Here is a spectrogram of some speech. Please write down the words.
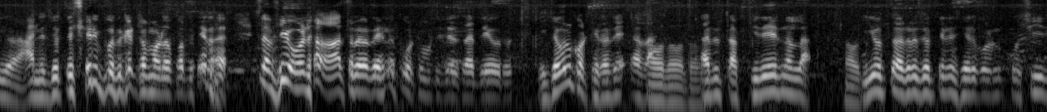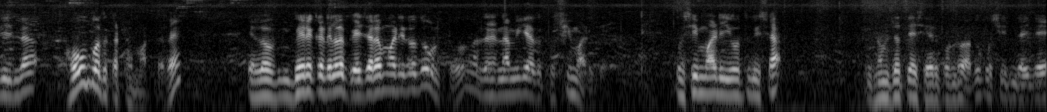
ಈಗ ಆನೆ ಜೊತೆ ಸೇರಿ ಬದುಕಟ್ಟ ಮಾಡೋ ಪದ್ಧತಿ ನಮಗೆ ಒಳ್ಳೆ ಆಸರದೆಲ್ಲ ಕೊಟ್ಟುಬಿಟ್ಟಿದೆ ಸರ್ ದೇವರು. ನಿಜವಾಗ್ಲೂ ಕೊಟ್ಟಿರೋದೇ ಅಲ್ಲ. ಹೌದು ಹೌದು ಅದು ತಪ್ಪಿದೇನಲ್ಲ ಇವತ್ತು ಅದ್ರ ಜೊತೆನೇ ಸೇರಿಕೊಂಡು ಖುಷಿಯಿಂದ ಹೋಗಿ ಬದುಕಟ್ಟ ಮಾಡ್ತಾರೆ ಎಲ್ಲೋ ಬೇರೆ ಕಡೆ ಎಲ್ಲ ಬೇಜಾರ ಮಾಡಿರೋದು ಉಂಟು. ಆದರೆ ನಮಗೆ ಅದು ಖುಷಿ ಮಾಡಿದೆ. ಖುಷಿ ಮಾಡಿ ಇವತ್ತು ದಿವಸ ನಮ್ಮ ಜೊತೆ ಸೇರಿಕೊಂಡು ಅದು ಖುಷಿಯಿಂದ ಇದೆ.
